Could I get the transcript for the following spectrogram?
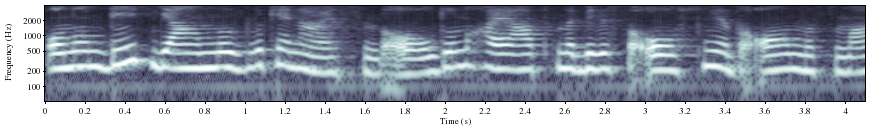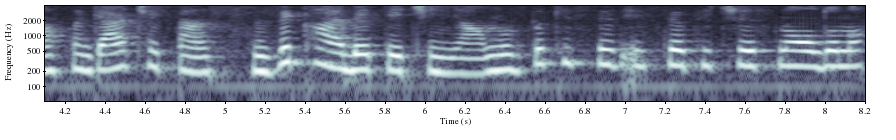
onun bir yalnızlık enerjisinde olduğunu, hayatında birisi olsun ya da olmasın aslında gerçekten sizi kaybettiği için yalnızlık hisseti içerisinde olduğunu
